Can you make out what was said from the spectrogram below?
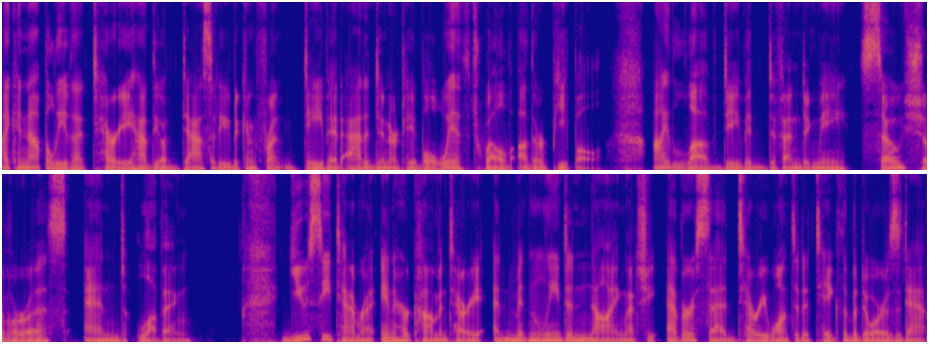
I cannot believe that Terry had the audacity to confront David at a dinner table with 12 other people. I love David defending me. So chivalrous and loving. You see Tamra in her commentary admittedly denying that she ever said Terry wanted to take the Beadors down.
